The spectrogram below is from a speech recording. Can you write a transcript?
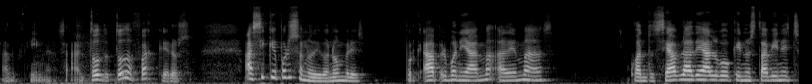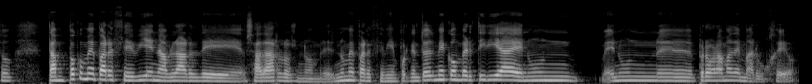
Alucina. O sea, todo, todo fue asqueroso. Así que por eso no digo nombres, porque, ah, bueno, y además, cuando se habla de algo que no está bien hecho, tampoco me parece bien hablar de, o sea, dar los nombres, no me parece bien, porque entonces me convertiría en un, en un eh, programa de marujeo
